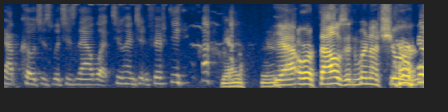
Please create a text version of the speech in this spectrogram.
top coaches, which is now what 250. Yeah. yeah. Yeah, or a thousand. We're not sure.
